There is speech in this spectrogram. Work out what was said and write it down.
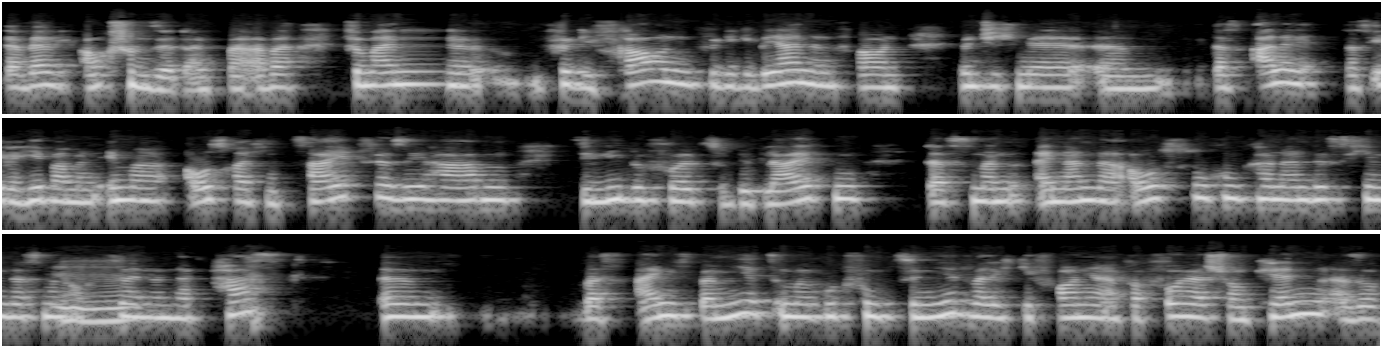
da wäre ich auch schon sehr dankbar. Aber für meine, für die Frauen, für die gebärenden Frauen wünsche ich mir, ähm, dass alle, dass ihre Hebammen immer ausreichend Zeit für sie haben, sie liebevoll zu begleiten, dass man einander aussuchen kann ein bisschen, dass man mhm. auch zueinander passt. Ähm, was eigentlich bei mir jetzt immer gut funktioniert, weil ich die Frauen ja einfach vorher schon kenne. Also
